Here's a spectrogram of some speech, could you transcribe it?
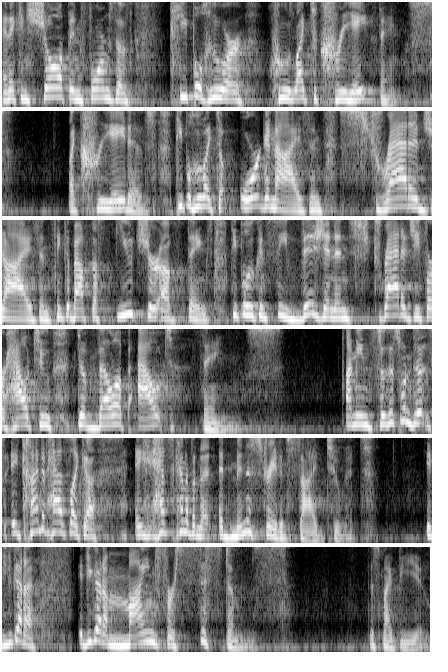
And it can show up in forms of people who, are, who like to create things. like creatives, people who like to organize and strategize and think about the future of things, people who can see vision and strategy for how to develop out things. I mean, so this one does, it kind of has like a, it has kind of an administrative side to it. If you've got a, if you've got a mind for systems, this might be you.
